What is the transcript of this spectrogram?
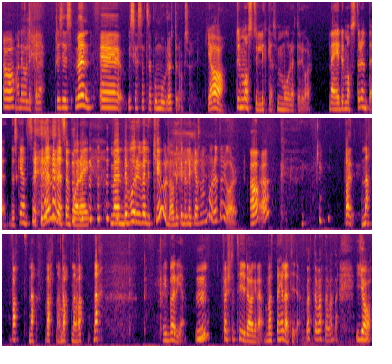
Ja, Man är olika där. precis. Men eh, vi ska satsa på morötterna också. Ja, du måste lyckas med morötter i år. Nej, det måste du inte. Det ska jag inte sätta den pressen på dig. Men det vore ju väldigt kul om du kunde lyckas med morötter i år. Ja. Vattna, vattna, vattna, vattna, vattna. I början. Mm. Mm. Första tio dagarna, vattna hela tiden. Vattna, vattna, vattna. Ja.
